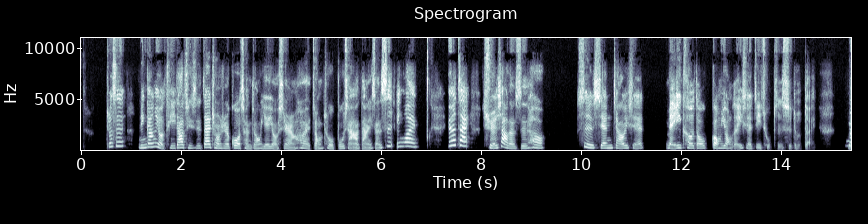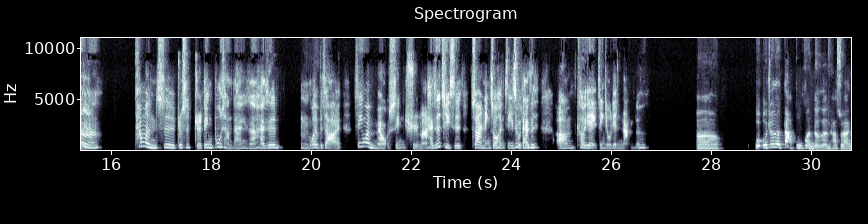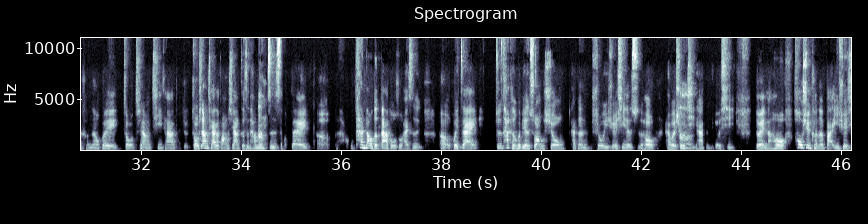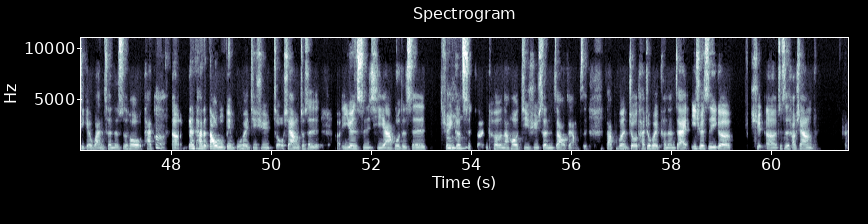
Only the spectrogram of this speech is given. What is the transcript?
就是您刚刚有提到，其实，在求学过程中，也有些人会中途不想要当医生，是因为因为在学校的时候是先教一些每一科都共用的一些基础知识，对不对？对。那他们是就是决定不想当医生，还是嗯，我也不知道哎，是因为没有兴趣吗？还是其实虽然零售很基础，但是嗯，课业已经有点难了。嗯、呃，我我觉得大部分的人，他虽然可能会走向其他走向其他的方向，可是他们至少在、嗯、呃看到的大多数还是呃会在。就是他可能会变成双修，他可能修医学系的时候还会修其他的科系，嗯、对，然后后续可能把医学系给完成的时候，他、嗯、呃，但他的道路并不会继续走向就是呃医院实习啊，或者是选一个次专科，嗯、然后继续深造这样子，大部分就他就会可能在医学是一个学呃，就是好像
